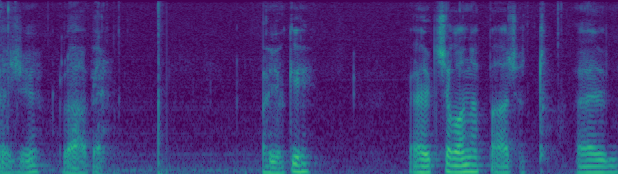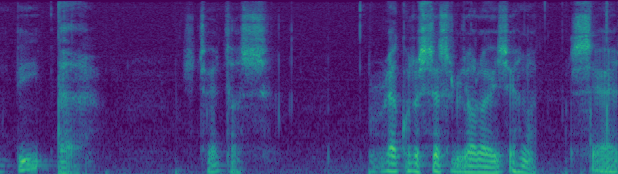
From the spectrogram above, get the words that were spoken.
에즈 라벨 아, 여기 L자가 하나 빠졌다. LBL 스테터스 레코드 셋을 열어야지 하나. 셋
